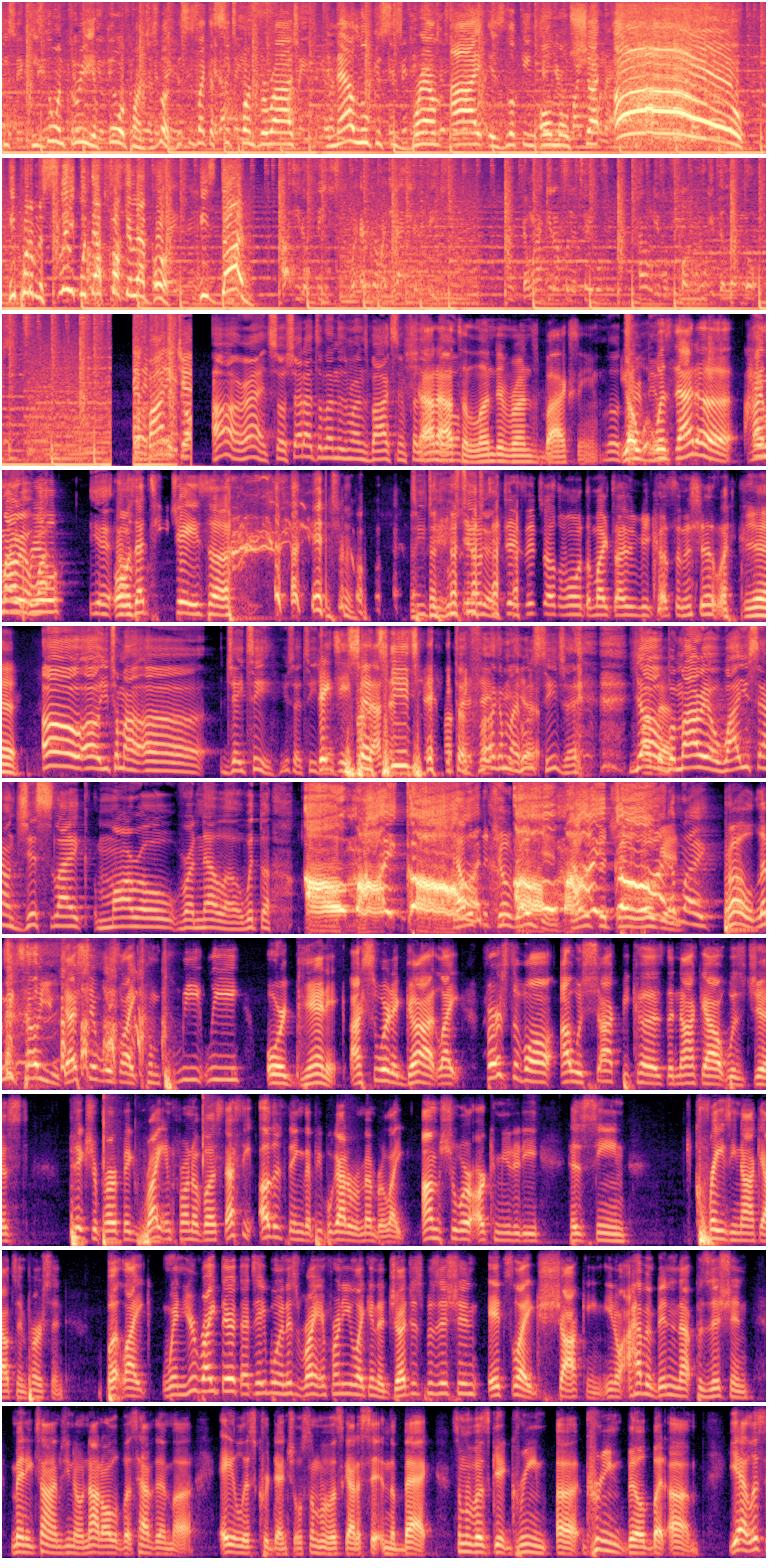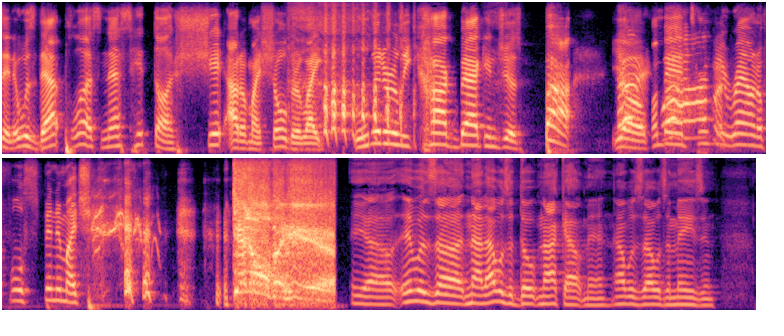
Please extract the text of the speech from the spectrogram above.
he's he's doing three and four punches. Look, this is like a six punch barrage, and now Lucas's brown eye is looking almost shut. Oh! He put him to sleep with that fucking left hook. He's done. Body jet. All right, so shout out to London Runs Boxing for Shout that. Shout out little- to London Runs Boxing. Yo, tribute. was that a Hey Mario, reel? why- yeah, or was uh, that TJ's uh, intro? TJ? Who's You know, TJ? TJ's intro, the one with the Mike Tyson be cussing and shit. Like Yeah. Oh, oh, you talking about uh JT? You said TJ. JT, He said bad, I said TJ. What the fuck? I'm like, yeah. who's TJ? Yo, but Mario, why you sound just like Mauro Ranallo with the Oh my god! That was the Joe Rogan. Oh That was the Joe god! Rogan. I'm like, Bro, let me tell you, that shit was like completely organic. I swear to God. Like, first of all, I was shocked because the knockout was just picture perfect right in front of us. That's the other thing that people got to remember. Like, I'm sure our community has seen crazy knockouts in person. But like when you're right there at that table and it's right in front of you, like in a judge's position, it's like shocking. You know, I haven't been in that position many times. You know, not all of us have them uh, A-list credentials. Some of us got to sit in the back. Some of us get green, uh, green build. But um, yeah, listen, it was that plus Ness hit the shit out of my shoulder, like literally cocked back and just bah. Yo, my man turned me around a full spin in my chair. Get over here! yeah, it was uh nah, that was a dope knockout, man. That was that was amazing.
